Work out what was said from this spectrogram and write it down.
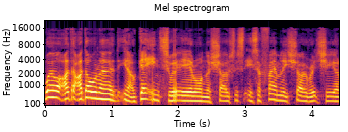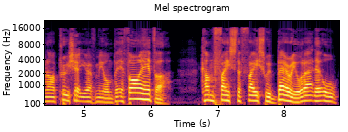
Well, I, I don't want to, you know, get into it here on the show. It's, it's a family show, Richie, and I appreciate you having me on. But if I ever come face to face with Berry or that little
